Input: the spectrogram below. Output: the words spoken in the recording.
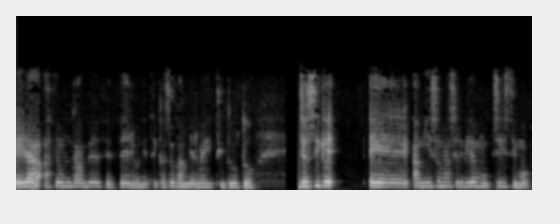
era hacer un cambio desde cero, en este caso cambiarme de instituto. Yo sí que eh, a mí eso me ha servido muchísimo,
